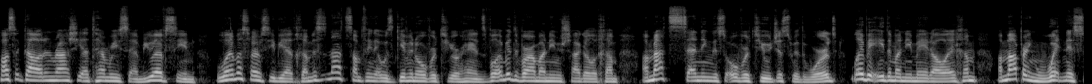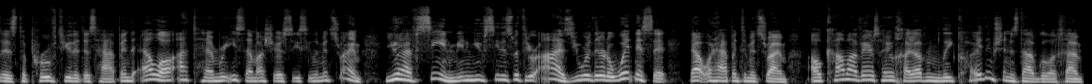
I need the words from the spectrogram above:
Pasuk Dalet and Rashi atem risem, you have seen, this is not something that was given over to your hands. I'm not sending this over to you just with words. I'm not bringing witnesses to prove to you that this happened. Ella atem isem asher sisi Mitzrayim. You have seen, meaning you've seen this with your eyes. You were there to witness it. That what happened to Mitzrayim. Al kama averes hayu chayavim li kaidim shenizdav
